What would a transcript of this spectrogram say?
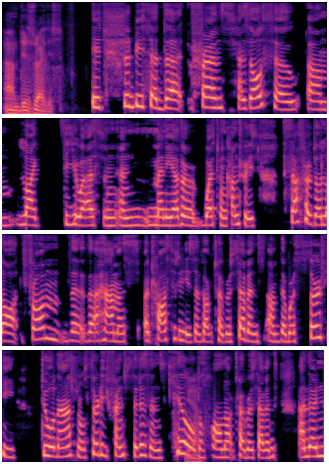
and the Israelis. It should be said that France has also, um, like the US and, and many other Western countries, suffered a lot from the, the Hamas atrocities of October 7th. Um, there were 30 dual nationals, 30 French citizens killed yes. on October 7th, and there are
